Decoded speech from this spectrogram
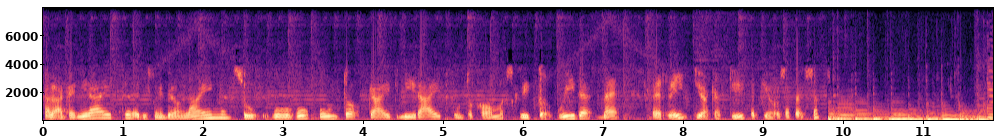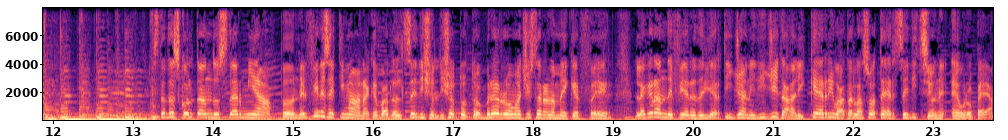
Allora, Guide Me Right è disponibile online su www.guidemeright.com scritto guide me R-I-G-H-T per chi non lo sapesse. State ascoltando Star Me Up. Nel fine settimana che va dal 16 al 18 ottobre a Roma ci sarà la Maker Fair, la grande fiera degli artigiani digitali che è arrivata alla sua terza edizione europea.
